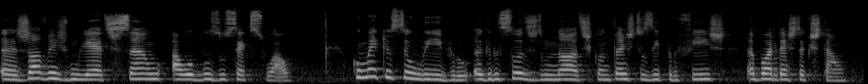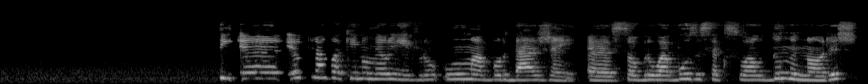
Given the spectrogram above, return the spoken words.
as jovens mulheres são ao abuso sexual. Como é que o seu livro, Agressores de Menores, Contextos e Perfis, aborda esta questão? Sim, eu trago aqui no meu livro uma abordagem sobre o abuso sexual de menores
